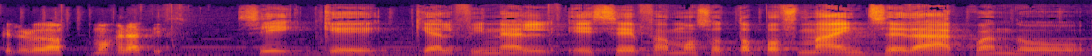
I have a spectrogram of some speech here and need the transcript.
pero lo damos gratis. Sí, que, que, al final ese famoso top of mind se da cuando,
